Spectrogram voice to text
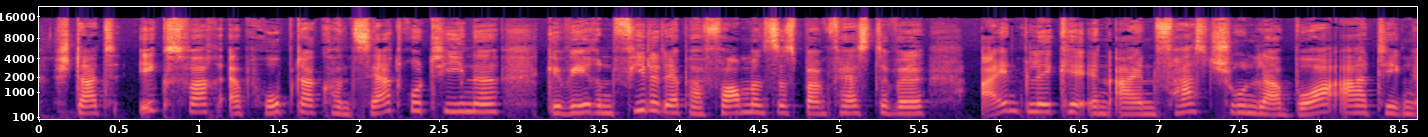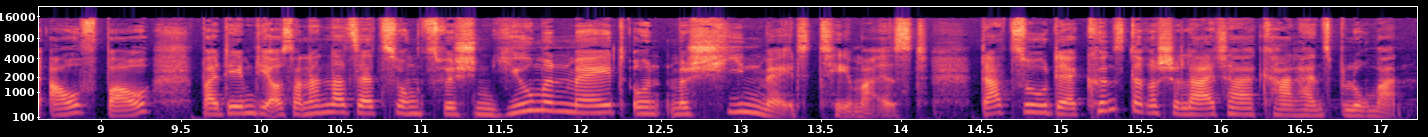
Statt x-fach erprobter Konzertroutine gewähren viele der Performances beim Festival Einblicke in einen fast schon laborartigen Aufbau, bei dem die Auseinandersetzung zwischen Human-Made und Machine-Made Thema ist. Dazu der künstlerische Leiter Karl-Heinz Blomann.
